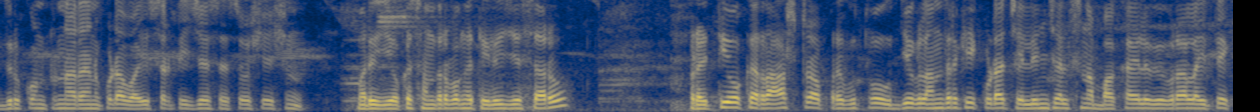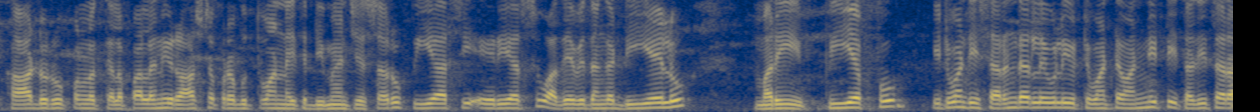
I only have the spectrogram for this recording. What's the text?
ఎదుర్కొంటున్నారని కూడా వైఎస్ఆర్ టీచర్స్ అసోసియేషన్ మరి ఈ యొక్క సందర్భంగా తెలియజేశారు. ప్రతి ఒక్క రాష్ట్ర ప్రభుత్వ ఉద్యోగులందరికీ కూడా చెల్లించాల్సిన బకాయిల వివరాలు అయితే కార్డు రూపంలో తెలపాలని రాష్ట్ర ప్రభుత్వాన్ని అయితే డిమాండ్ చేశారు. పీఆర్సీ ఏరియర్స్ అదేవిధంగా డిఏలు మరి పిఎఫ్ ఇటువంటి సరెండర్ లెవెల్ ఇటువంటి అన్నిటి తదితర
